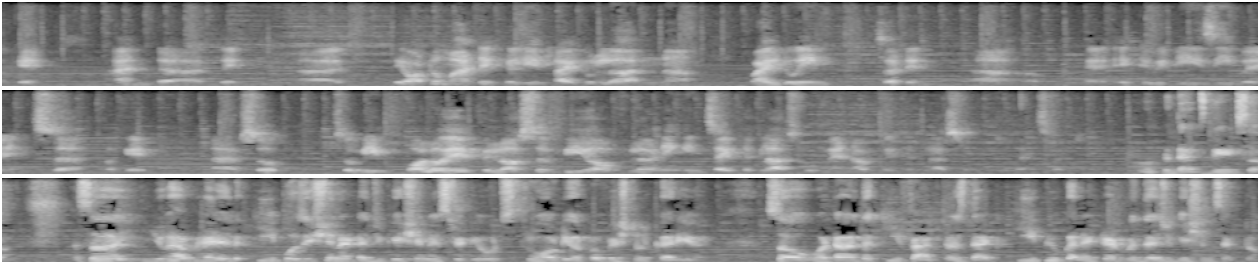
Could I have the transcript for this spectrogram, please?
okay, and then they automatically try to learn while doing certain activities, events. okay, so so we follow a philosophy of learning inside the classroom and outside the classroom. So that's what. Okay, that's great, sir. Sir, you have held key position at education institutes throughout your professional career. So, what are the key factors that keep you connected with the education sector?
